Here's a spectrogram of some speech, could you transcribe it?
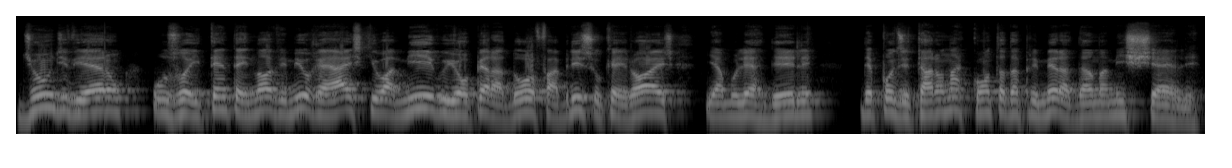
de onde vieram os 89 mil reais que o amigo e operador Fabrício Queiroz e a mulher dele depositaram na conta da primeira-dama Michele.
